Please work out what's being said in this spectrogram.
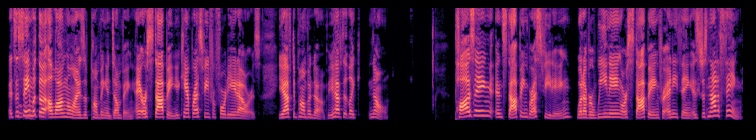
It's the same with the along the lines of pumping and dumping eh, or stopping. You can't breastfeed for 48 hours. You have to pump and dump. You have to like no pausing and stopping breastfeeding, whatever weaning or stopping for anything is just not a thing.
